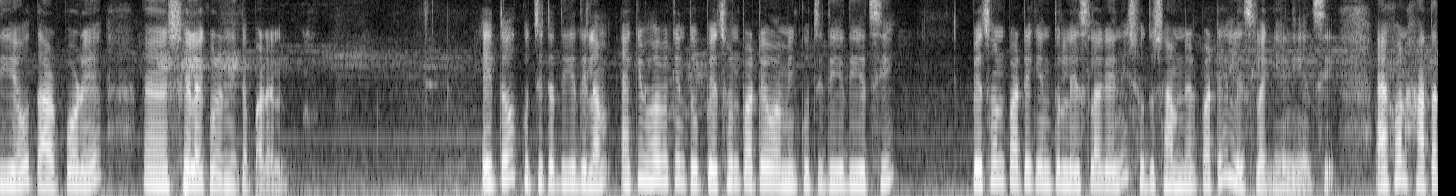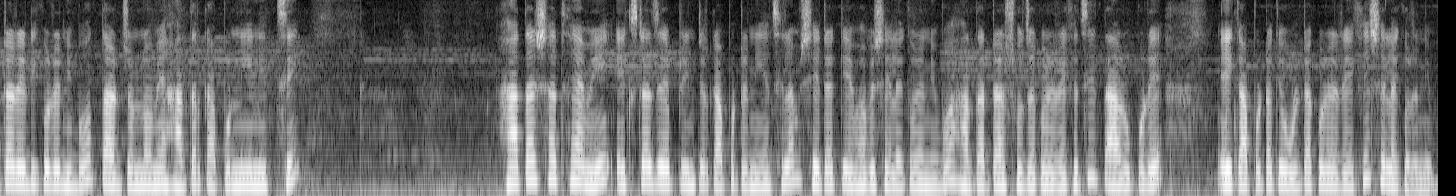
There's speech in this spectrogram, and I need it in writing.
দিয়েও তারপরে সেলাই করে নিতে পারেন। এই তো কুচিটা দিয়ে দিলাম। একইভাবে কিন্তু পেছন পাটেও আমি কুচি দিয়ে দিয়েছি। পেছন পাটে কিন্তু লেস লাগাইনি, শুধু সামনের পাটে লেস লাগিয়ে নিয়েছি। এখন হাতাটা রেডি করে নিব, তার জন্য আমি হাতার কাপড় নিয়ে নিচ্ছি। হাতার সাথে আমি এক্সট্রা যে প্রিন্টের কাপড়টা নিয়েছিলাম, সেটাকে এভাবে সেলাই করে নিব। হাতাটা সোজা করে রেখেছি, তার উপরে এই কাপড়টাকে উল্টা করে রেখে সেলাই করে নিব।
